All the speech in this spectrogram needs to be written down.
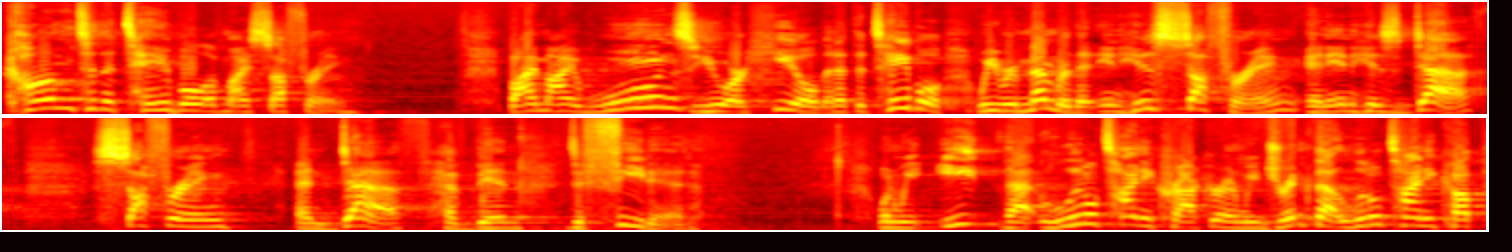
Come to the table of my suffering. By my wounds you are healed. And at the table, we remember that in his suffering and in his death, suffering and death have been defeated when we eat that little tiny cracker and we drink that little tiny cup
